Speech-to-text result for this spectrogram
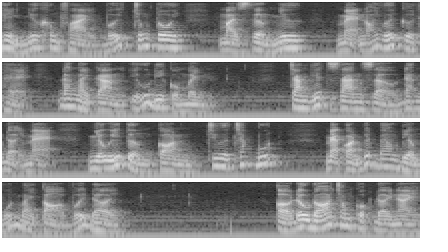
hình như không phải với chúng tôi mà dường như mẹ nói với cơ thể đang ngày càng yếu đi của mình. Trang viết giang dở đang đợi mẹ, nhiều ý tưởng còn chưa chắc bút, mẹ còn biết bao điều muốn bày tỏ với đời. Ở đâu đó trong cuộc đời này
